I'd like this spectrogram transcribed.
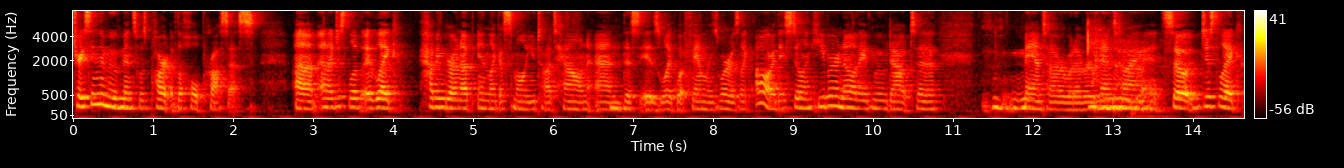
Tracing the movements was part of the whole process. Um, and I just love it, like having grown up in like a small Utah town, and this is like what families were. Is like, oh, are they still in Heber? No, they've moved out to Manta or whatever, Manti. so just like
